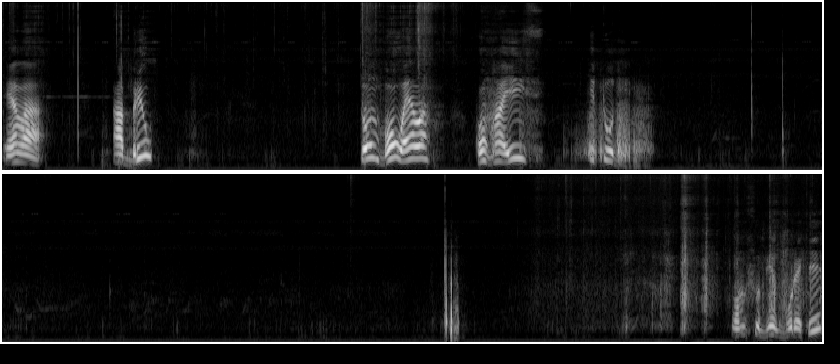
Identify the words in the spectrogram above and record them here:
ela abriu tombou ela com raiz e tudo. Vamos subindo por aqui.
